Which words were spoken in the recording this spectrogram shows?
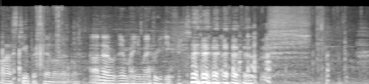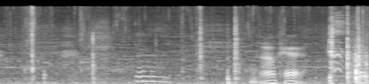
I lost two percent on that one. Oh, never, never mind. You might it. Okay. Oh.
